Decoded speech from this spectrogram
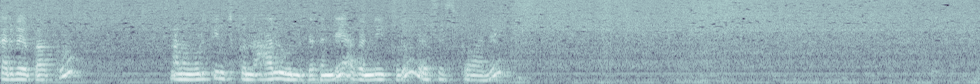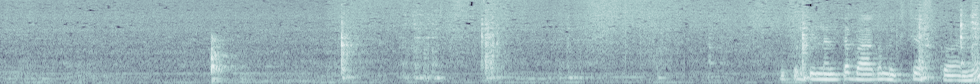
కరివేపాకు మనం ఉడికించుకున్న ఆలు ఉంది కదండి అవన్నీ ఇప్పుడు వేసేసుకోవాలి. ఇప్పుడు దీన్నంతా బాగా మిక్స్ చేసుకోవాలి.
